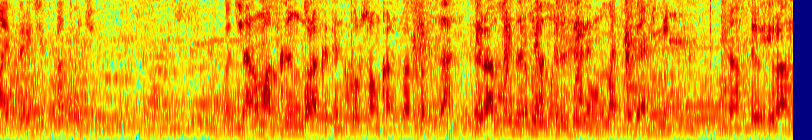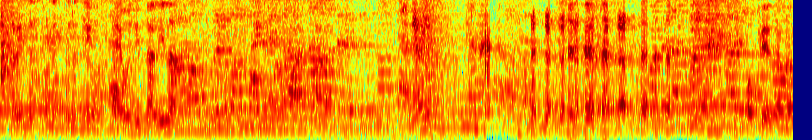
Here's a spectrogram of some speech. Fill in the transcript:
mai fericit ca atunci. Deci, Dar numai gândul ăla că te întorci la un calculator. Exact. Eu l-am trăit destul de târziu. Nu mai îmi trebuia nimic. Eu l-am trăit, eu l-am trăit destul de târziu ăsta. Ai auzit, Alina? Cine are? O prietenă.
